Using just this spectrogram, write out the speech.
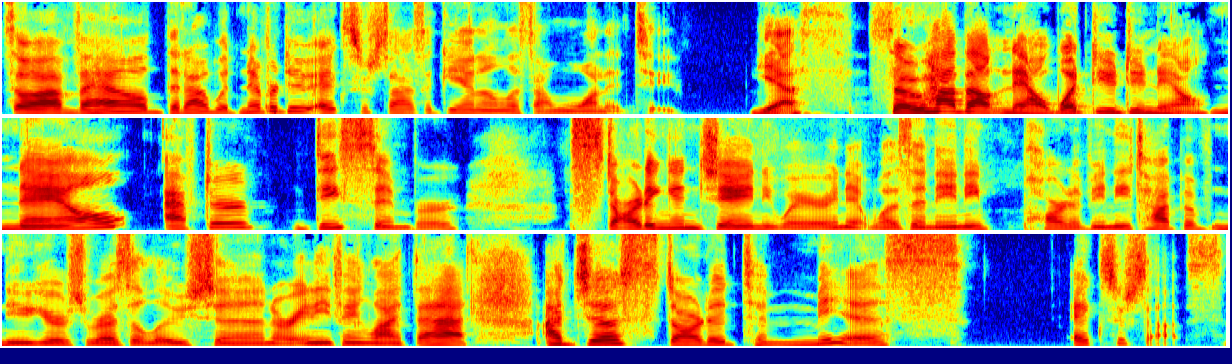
So I vowed that I would never do exercise again unless I wanted to. yes so how about now what do you do now Now, after December, starting in January, and it wasn't any part of any type of New Year's resolution or anything like that, I just started to miss exercise.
